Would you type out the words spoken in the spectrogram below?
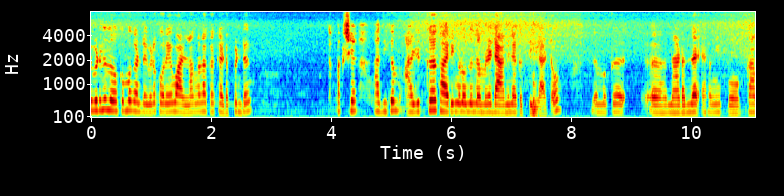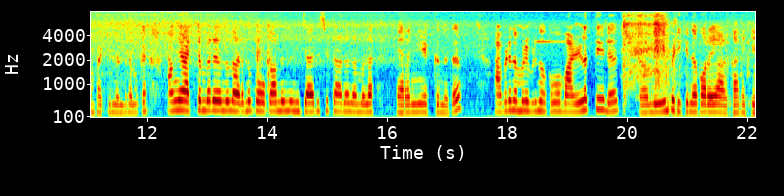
ഇവിടുന്ന് നോക്കുമ്പോൾ കണ്ടു ഇവിടെ കുറേ വള്ളങ്ങളൊക്കെ കിടപ്പുണ്ട്. പക്ഷെ അധികം അഴുക്ക് കാര്യങ്ങളൊന്നും നമ്മുടെ ഡാമിനകത്തില്ല കേട്ടോ. നമുക്ക് നടന്ന് ഇറങ്ങി പോകാൻ പറ്റുന്നുണ്ട്. നമുക്ക് അങ്ങേ അറ്റം വരെ ഒന്ന് നടന്നു പോകാമെന്ന് വിചാരിച്ചിട്ടാണ് നമ്മൾ ഇറങ്ങിയേക്കുന്നത്. അവിടെ നമ്മൾ ഇവിടെ നോക്കുമ്പോൾ വള്ളത്തിൽ മീൻ പിടിക്കുന്ന കുറേ ആൾക്കാരൊക്കെ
